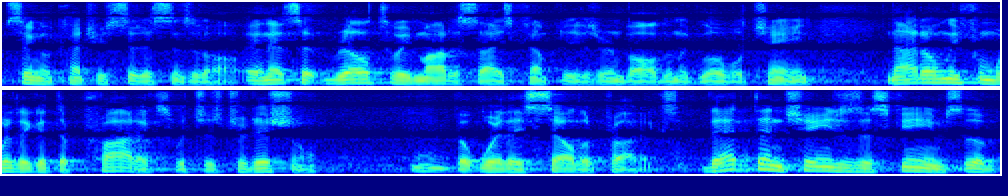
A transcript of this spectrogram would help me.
single country citizens at all. And that's a relatively modest sized companies are involved in the global chain not only from where they get the products, which is traditional, mm-hmm. but where they sell their products. That then changes the scheme. So,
